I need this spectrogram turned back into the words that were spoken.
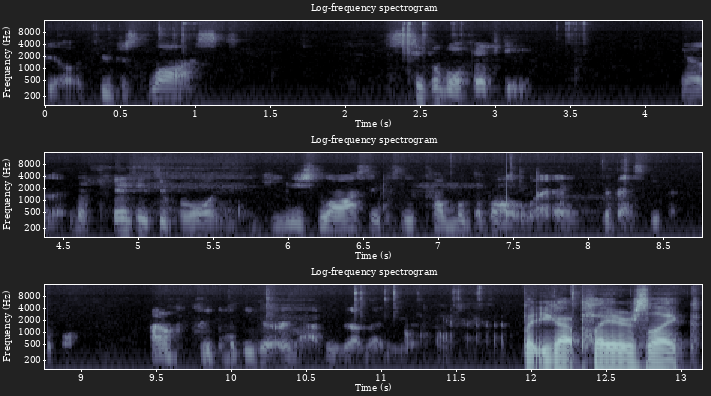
feel if you just lost Super Bowl 50? You know, the, the 50th Super Bowl, you just lost it because you fumbled the ball away, the best defense in football. I don't think I'd be very happy about that either. But you got players like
